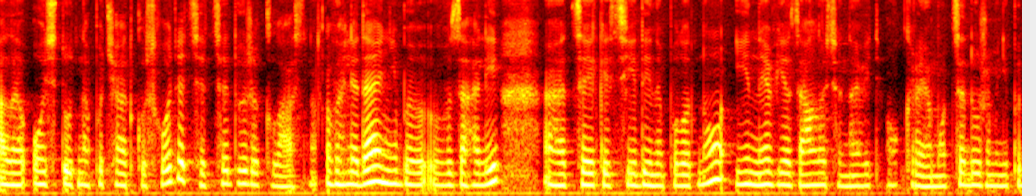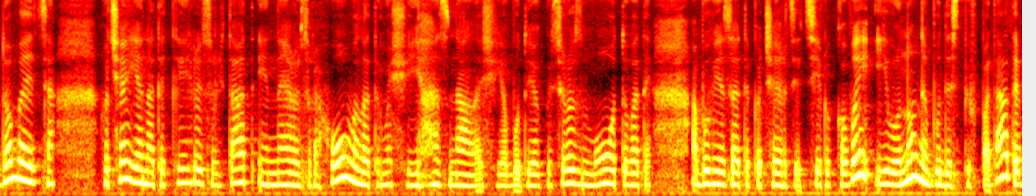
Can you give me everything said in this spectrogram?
Але ось тут на початку сходяться, це дуже класно. Виглядає, ніби взагалі е, це якесь єдине полотно і не в'язалося навіть окремо. Це дуже мені подобається. Хоча я на такий результат і не розраховувала, тому що я знала, що я буду якось розмотувати або в'язати по черзі ці рукави, і воно не буде співпадати.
